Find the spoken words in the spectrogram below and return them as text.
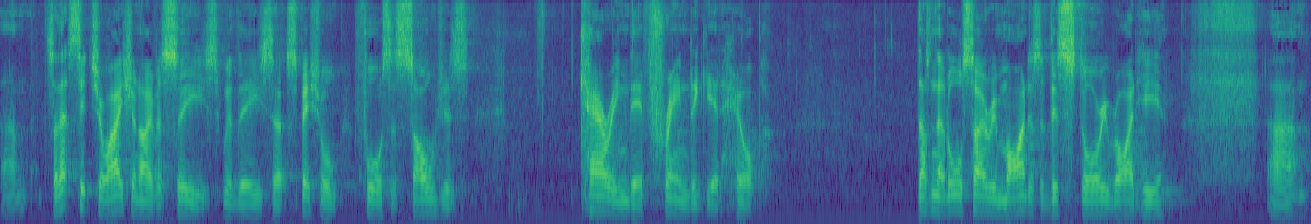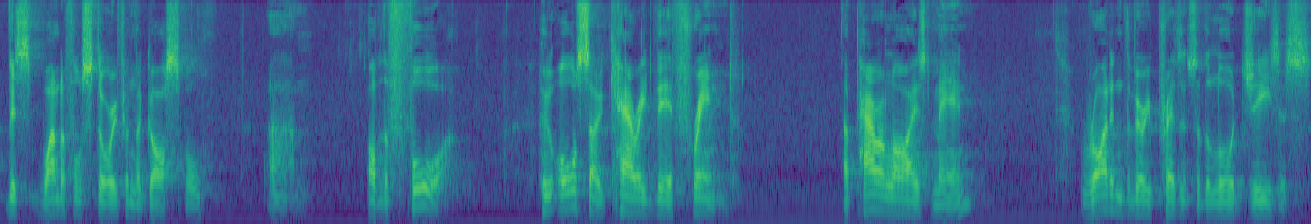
Um, so that situation overseas with these uh, special forces soldiers carrying their friend to get help. Doesn't that also remind us of this story right here? Um, this wonderful story from the gospel um, of the four who also carried their friend, a paralyzed man, right into the very presence of the Lord Jesus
